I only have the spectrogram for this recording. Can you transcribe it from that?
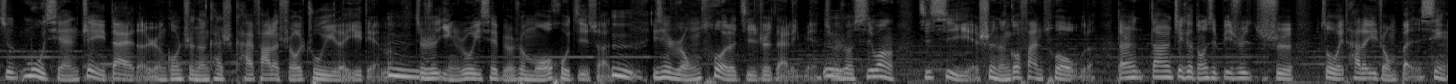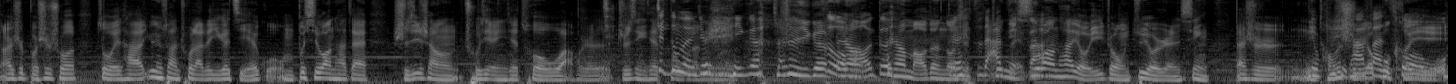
就目前这一代的人工智能开始开发的时候注意的一点嘛，嗯就是引入一些比如说模糊计算，嗯一些容错的机制在里面，就是说希望机器也是能够犯错误的。当然，当然这个东西必须是作为它的一种本性，而是不是说作为它运算出来的一个结果。我们不希望它在实际上出现一些错误啊，或者执行一些这根本就是一个这是一个自我非常矛盾非常矛盾的东西。自打就你希望它有一种具有人性，但是你同时又不可以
